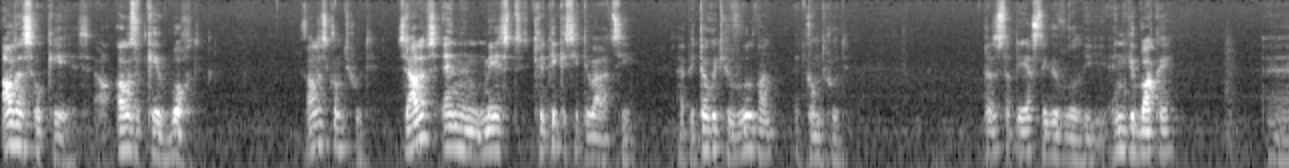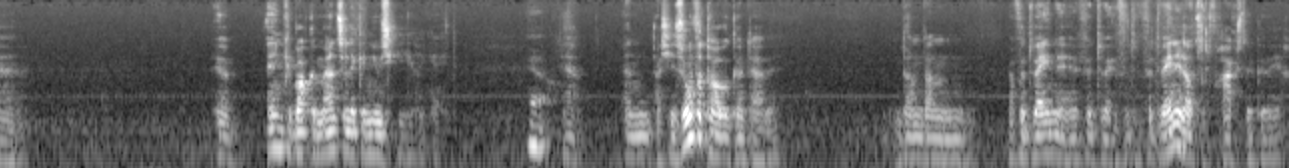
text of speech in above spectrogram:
alles oké is, alles oké wordt. Alles komt goed. Zelfs in een meest kritieke situatie heb je toch het gevoel van het komt goed. Dat is dat eerste gevoel, die ingebakken, eh, ja, ingebakken menselijke nieuwsgierigheid. Ja. En als je zo'n vertrouwen kunt hebben, dan, dan, dan verdwijnen, verdwijnen, verdwijnen dat soort vraagstukken weer.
